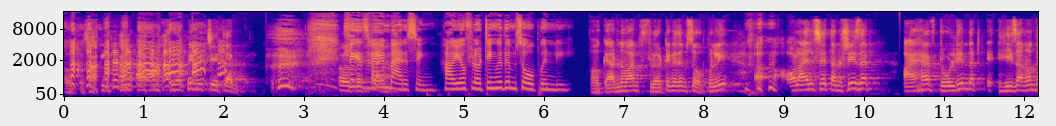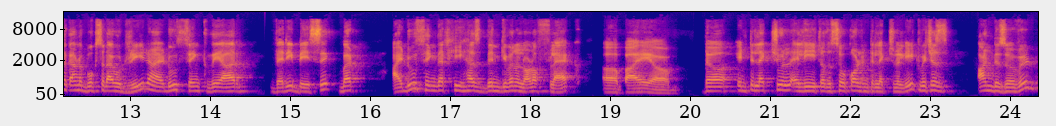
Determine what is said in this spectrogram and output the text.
Okay, so I'm flirting with Chetan. Okay, it's like it's very embarrassing how you're flirting with him so openly. Okay, I don't know why I'm flirting with him so openly. Uh, all I'll say, Tanushree, is that I have told him that these are not the kind of books that I would read, and I do think they are very basic. But I do think that he has been given a lot of flack uh, by uh, the intellectual elite or the so-called intellectual elite, which is undeserved.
